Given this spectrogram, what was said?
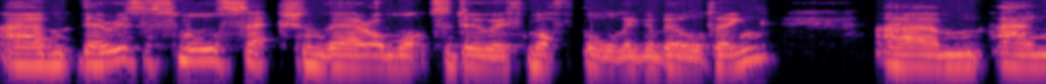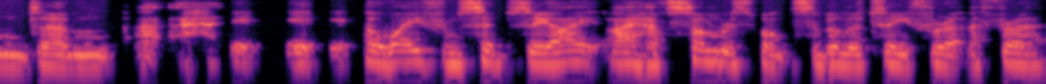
Um, there is a small section there on what to do if mothballing a building. Um, and um, it, it, away from CIBSE, I, I, have some responsibility for a, for a,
